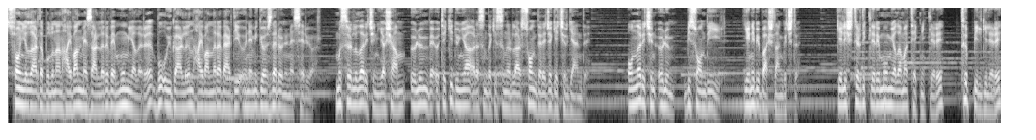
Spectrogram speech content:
Son yıllarda bulunan hayvan mezarları ve mumyaları bu uygarlığın hayvanlara verdiği önemi gözler önüne seriyor. Mısırlılar için yaşam, ölüm ve öteki dünya arasındaki sınırlar son derece geçirgendi. Onlar için ölüm bir son değil, yeni bir başlangıçtı. Geliştirdikleri mumyalama teknikleri, tıp bilgileri,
